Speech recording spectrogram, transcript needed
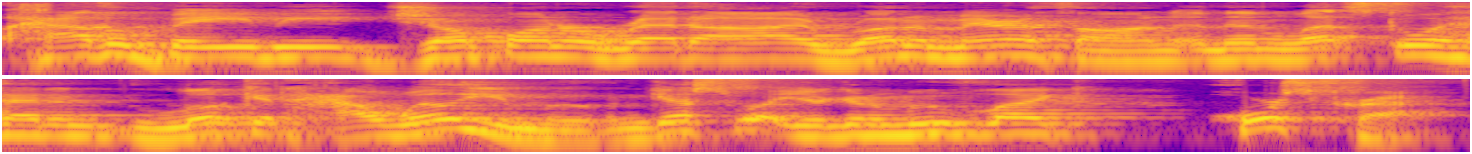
have a baby, jump on a red eye, run a marathon, and then let's go ahead and look at how well you move. And guess what? You're going to move like horse crap.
